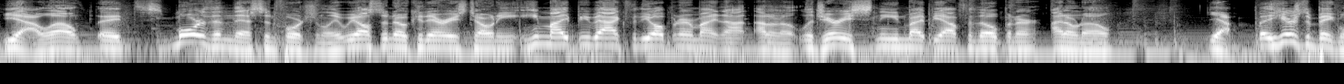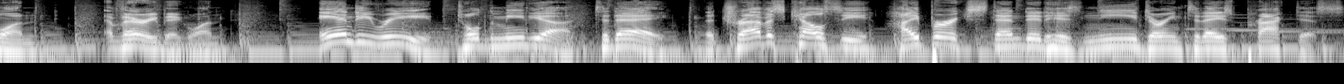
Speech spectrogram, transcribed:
Yeah, well, it's more than this, unfortunately. We also know Kadarius Toney. He might be back for the opener, might not. I don't know. L'Jarius Sneed might be out for the opener. I don't know. Yeah. But here's the big one, a very big one. Andy Reid told the media today that Travis Kelce hyperextended his knee during today's practice.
